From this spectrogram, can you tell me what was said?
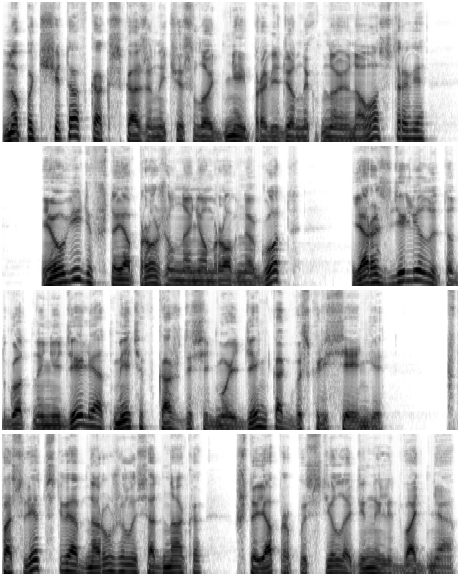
Но подсчитав, как сказано, число дней, проведенных мною на острове, и увидев, что я прожил на нем ровно год, я разделил этот год на недели, отметив каждый седьмой день как воскресенье. Впоследствии обнаружилось, однако, что я пропустил один или два дня.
